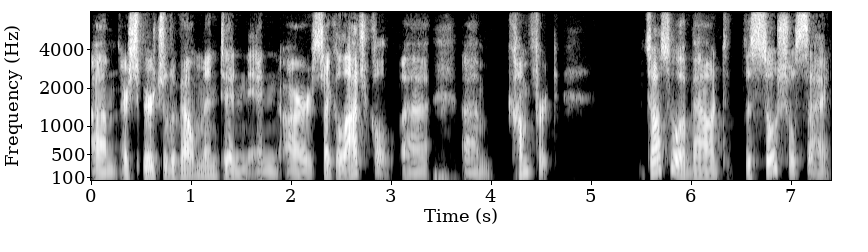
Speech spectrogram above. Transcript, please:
um, our spiritual development and and our psychological uh, um, comfort. It's also about the social side.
